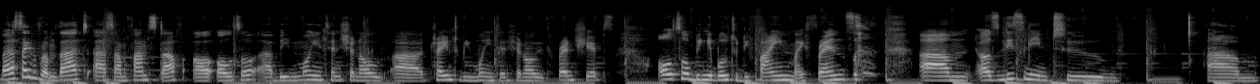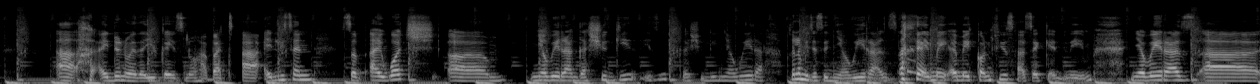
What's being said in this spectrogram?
But aside from that uh, some fun stuff uh, also i've been more intentional uh, trying to be more intentional with friendships. Also being able to define my friends um, i was listening to um, uh, I don't know whether you guys know her, but uh, I listen. So I watch um, Nyawira Gashugi. Is it Gashugi Nyawira? So let me just say Nyawira's. I may I may confuse her second name. Nyawira's uh,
